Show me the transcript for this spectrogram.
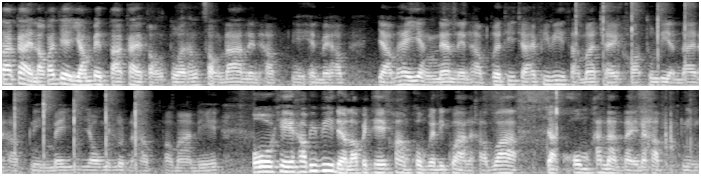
ตาไก่เราก็จะย้ำเป็นตาไก่สองตัวทั้งสองด้านเลยครับนี่เห็นไหมครับย้ำให้อย่างแน่นเลยครับ เพื่อที่จะให้พี่ๆสามารถใช้คอร์สทุเรียนได้นะครับ นี่ไม่ยงไม่หลุดนะครับ ประมาณนี้ โอเคครับพี่ๆเดี๋ยวเราไปเทสความคมกันดีกว่านะครับ ว่าจะคมขนาดไหนนะครับ นี่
